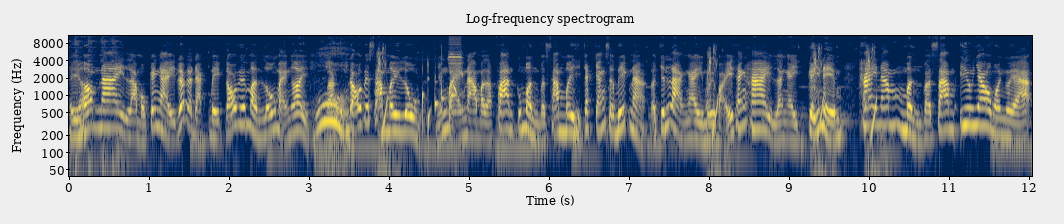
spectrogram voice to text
Thì hôm nay là một cái ngày rất là đặc biệt đối với mình luôn bạn ơi. Và cũng đối với Sammy luôn. Những bạn nào mà là fan của mình và Sammy thì chắc chắn sẽ biết nè. Đó chính là ngày 17 tháng 2 là ngày kỷ niệm 2 năm mình và Sam yêu nhau mọi người ạ. À.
